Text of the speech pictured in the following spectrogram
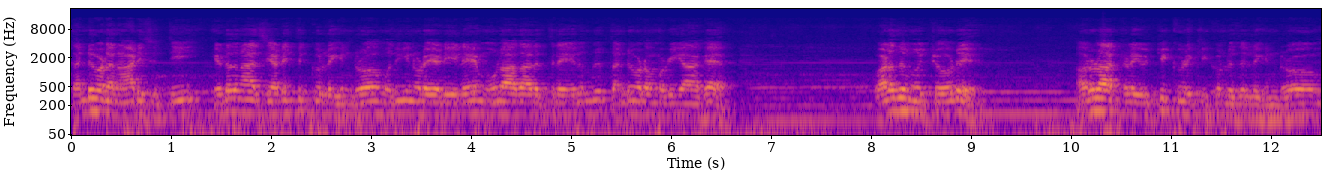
தண்டுவட நாடி சுத்தி இடது நாசி அடைத்துக் கொள்ளுகின்றோம். முதுகினுடைய அடியிலே மூலாதாரத்திலே இருந்து தண்டுவடம் மொழியாக வலது மூச்சோடு அருளாற்றலை உச்சி குலுக்கிக் கொண்டு செல்லுகின்றோம்.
